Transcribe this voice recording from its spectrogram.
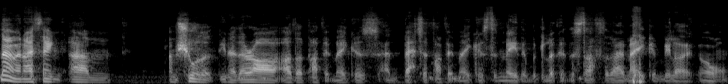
No, and I think um, I'm sure that you know there are other puppet makers and better puppet makers than me that would look at the stuff that I make and be like, "Oh,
